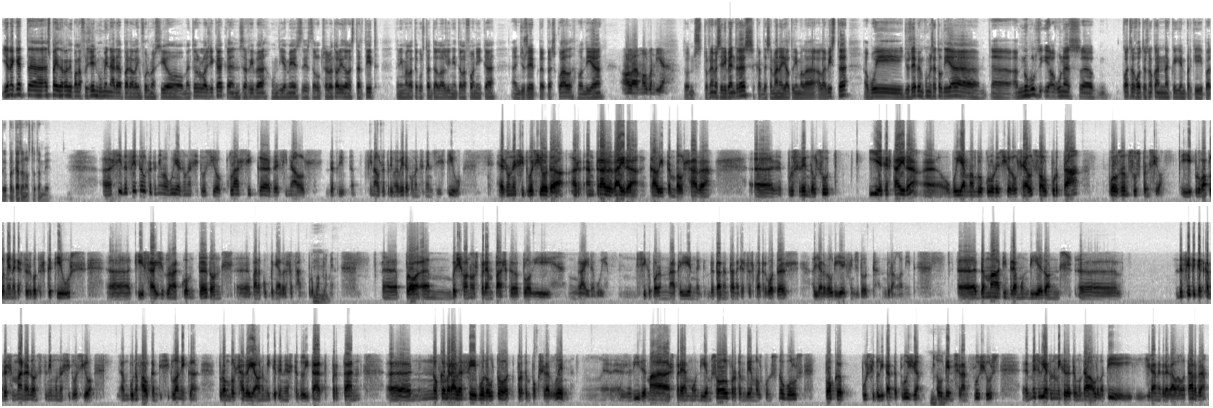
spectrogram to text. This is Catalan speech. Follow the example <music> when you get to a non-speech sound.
I en aquest eh, espai de Ràdio Palafrugell, moment ara per a la informació meteorològica que ens arriba un dia més des de l'Observatori de l'Estartit. Tenim a l'altre costat de la línia telefònica en Josep Pasqual. Bon dia. Hola, molt bon dia. Doncs tornem a ser divendres, cap de setmana ja el tenim a la, a la vista. Avui, Josep, hem començat el dia eh, amb núvols i algunes eh, quatre gotes no?, que han anat caient per aquí, per, per casa nostra també. Uh, sí, de fet el que tenim avui és una situació clàssica de finals de, prim finals de primavera, començaments d'estiu. És una situació d'entrada d'aire càlid amb alçada eh, procedent del sud i aquest aire, eh, ho veiem amb la coloració del cel, sol portar pols en suspensió i probablement aquestes gotes catius eh, qui s'hagi donat compte doncs, eh, van acompanyades de fang, probablement. Mm. Eh, però amb això no esperem pas que plogui gaire avui. Sí que poden anar caient de tant en tant aquestes quatre gotes al llarg del dia i fins i tot durant la nit. Eh, demà tindrem un dia, doncs, eh, de fet aquest cap de setmana doncs, tenim una situació amb una falca anticiclònica, però amb alçada hi ha una mica d'inestabilitat, per tant, eh, no acabarà de fer bo del tot, però tampoc serà dolent a dir, demà esperem un dia amb sol, però també amb alguns núvols, poca possibilitat de pluja, uh -huh. el vent seran fluixos, eh, més aviat una mica de tramuntana al matí i girant a gregal a la tarda,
